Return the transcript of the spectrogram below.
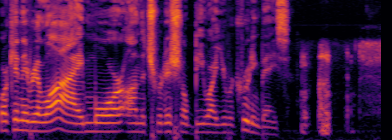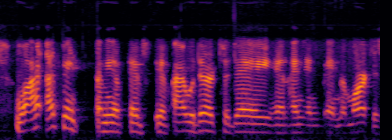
or can they rely more on the traditional BYU recruiting base? Well, I, I think I mean if if I were there today, and and and the Mark has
